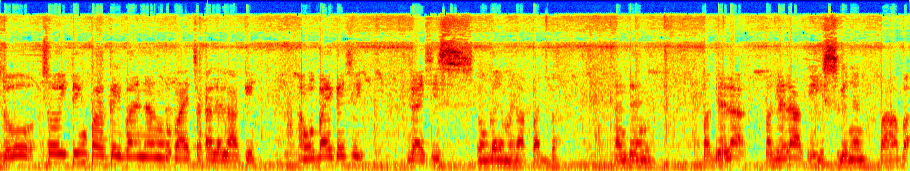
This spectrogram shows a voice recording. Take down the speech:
So, so ito yung pagkaiba ng babae at lalaki. Ang babae kasi, guys, is kung ganyan, malapad ba? And then, pag, lala, pag lalaki is ganyan, pahaba.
